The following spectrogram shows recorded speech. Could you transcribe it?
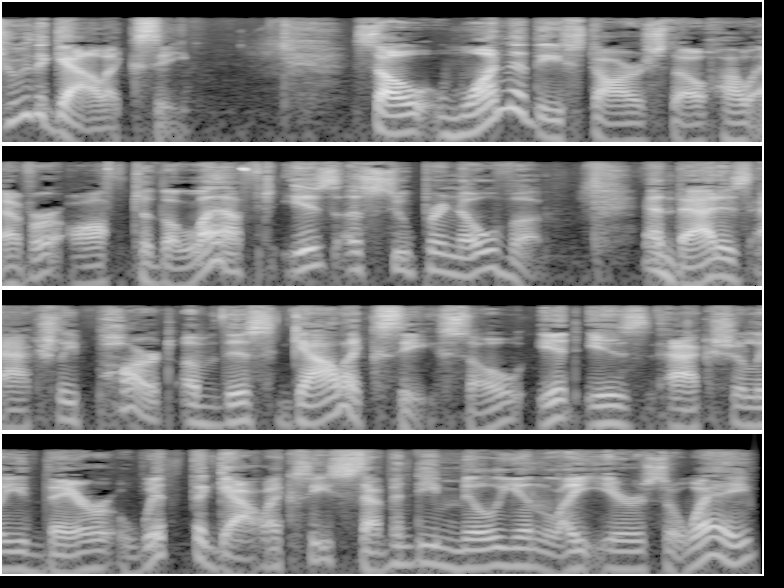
to the galaxy. So one of these stars though, however, off to the left is a supernova. And that is actually part of this galaxy. So it is actually there with the galaxy 70 million light years away.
